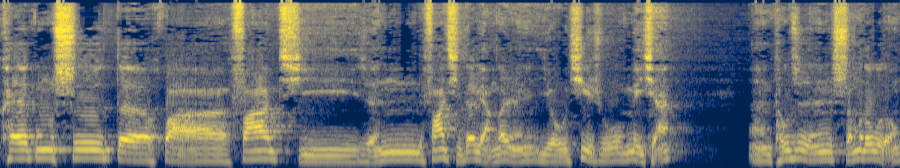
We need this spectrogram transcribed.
开公司的话，发起人发起的两个人有技术没钱，嗯，投资人什么都不懂，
